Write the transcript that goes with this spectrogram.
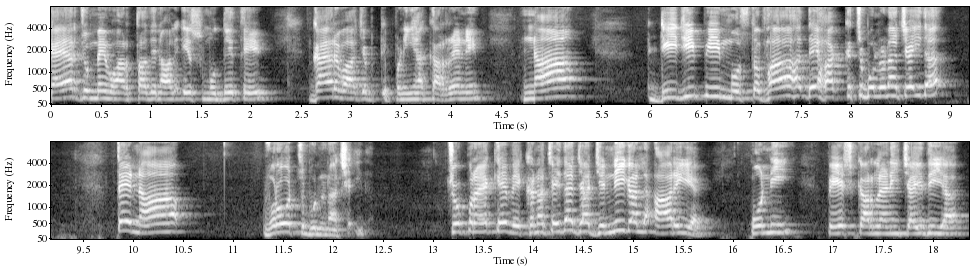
ਗੈਰ ਜ਼ਿੰਮੇਵਾਰਤਾ ਦੇ ਨਾਲ ਇਸ ਮੁੱਦੇ ਤੇ ਗੈਰ ਵਾਜਬ ਟਿੱਪਣੀਆਂ ਕਰ ਰਹੇ ਨੇ। ਨਾ ਡੀਜੀਪੀ ਮੁਸਤਫਾ ਦੇ ਹੱਕ 'ਚ ਬੋਲਣਾ ਚਾਹੀਦਾ ਤੇ ਨਾ ਵਿਰੋਧ 'ਚ ਬੋਲਣਾ ਚਾਹੀਦਾ। ਚੁੱਪ ਰਹਿ ਕੇ ਵੇਖਣਾ ਚਾਹੀਦਾ ਜਾਂ ਜਿੰਨੀ ਗੱਲ ਆ ਰਹੀ ਹੈ ਉਨੀ ਪੇਸ਼ ਕਰ ਲੈਣੀ ਚਾਹੀਦੀ ਆ।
